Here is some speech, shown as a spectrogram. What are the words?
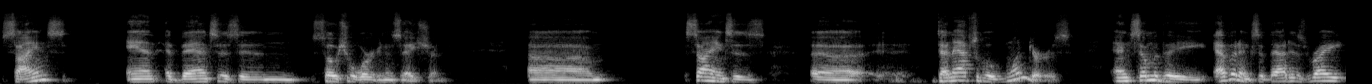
science and advances in social organization. Um, science has uh, done absolute wonders and some of the evidence of that is right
